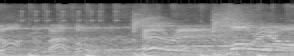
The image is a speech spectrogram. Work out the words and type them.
Start battle. Harry Mario.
